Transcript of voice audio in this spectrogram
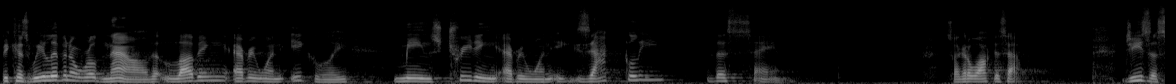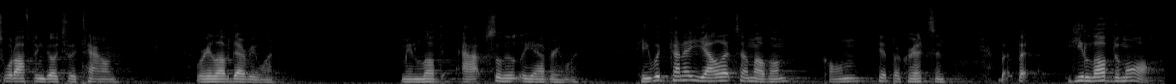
Because we live in a world now that loving everyone equally means treating everyone exactly the same. So I got to walk this out. Jesus would often go to a town where he loved everyone. I mean, loved absolutely everyone. He would kind of yell at some of them, call them hypocrites, and, but, but he loved them all.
